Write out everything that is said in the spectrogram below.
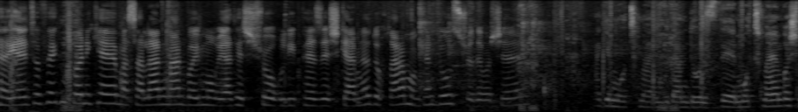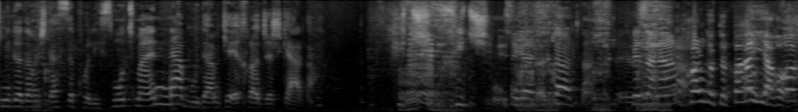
یعنی تو فکر می‌کنی که مثلا من با این موقعیت شغلی پزشکم اینا دخترم ممکن دوست شده باشه؟ اگه مطمئن بودم دزده مطمئن باش میدادمش دست پلیس. مطمئن نبودم که اخراجش کردم. هیچ هیچ نیست. درد نداره. بزنم. خانم دکتر فقط یواش.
